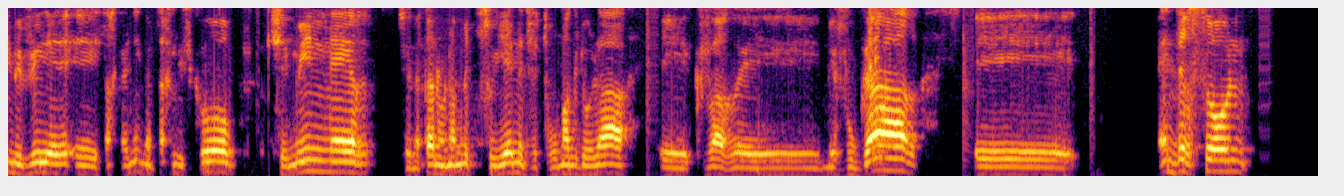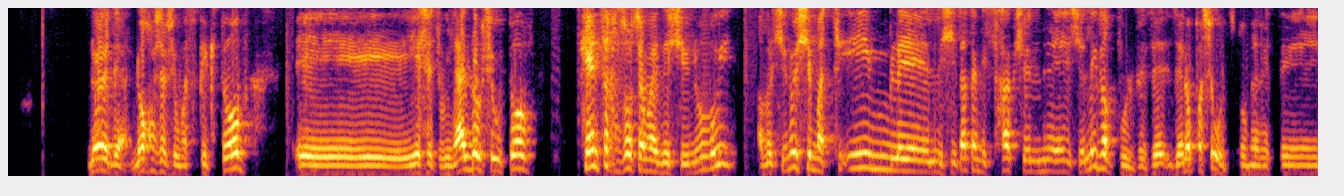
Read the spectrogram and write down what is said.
מביא אה, אה, שחקנים, גם צריך לזכור שמילנר, שנתן עונה מצוינת ותרומה גדולה, כבר מבוגר, אנדרסון, לא יודע, לא חושב שהוא מספיק טוב, יש את וינלדו שהוא טוב, כן צריך לעשות שם איזה שינוי, אבל שינוי שמתאים לשיטת המשחק של, של ליברפול, וזה לא פשוט. זאת אומרת, אה,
